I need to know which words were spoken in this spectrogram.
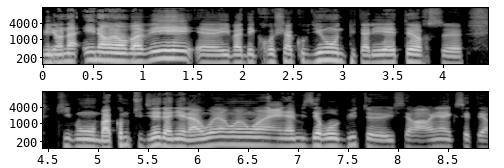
il en a énormément bavé. Euh, il va décrocher la Coupe du Monde. Puis t'as les haters euh, qui vont, bah, comme tu disais, Daniel, hein, ouais, ouais, ouais, il a mis zéro but, euh, il sert à rien, etc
